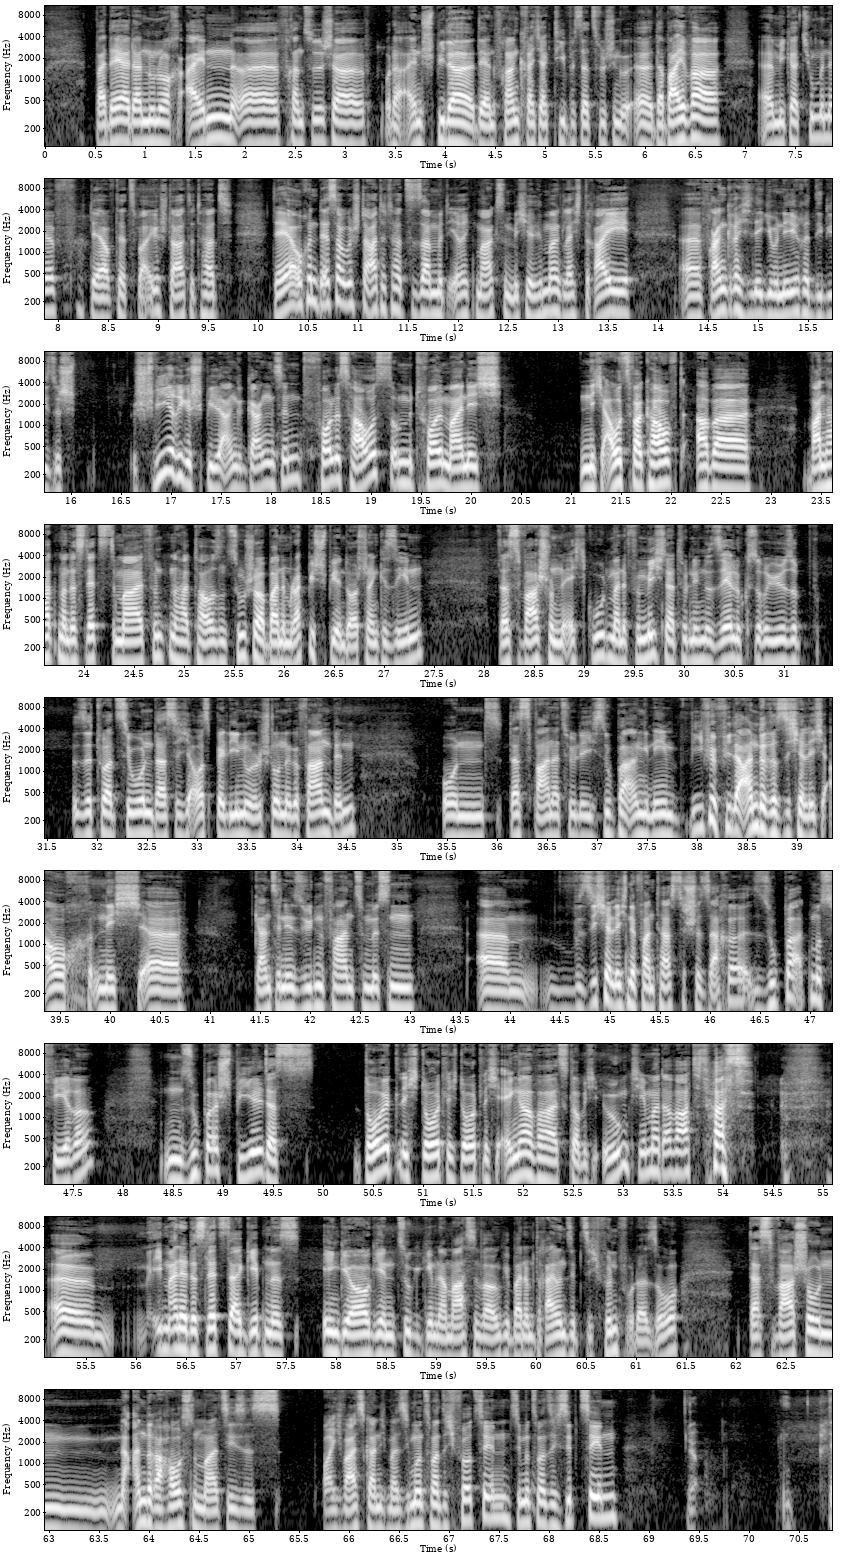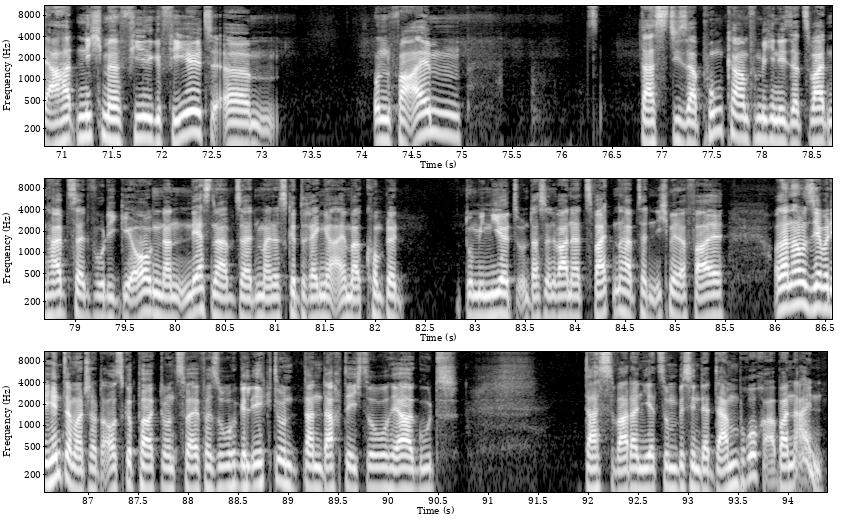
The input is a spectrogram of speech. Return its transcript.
bei der ja dann nur noch ein äh, französischer oder ein Spieler, der in Frankreich aktiv ist, dazwischen äh, dabei war, äh, Mika Tumenev, der auf der 2 gestartet hat, der ja auch in Dessau gestartet hat, zusammen mit Erik Marx und Michael Himmer, gleich drei äh, Frankreich-Legionäre, die dieses sch schwierige Spiel angegangen sind. Volles Haus und mit voll meine ich nicht ausverkauft, aber wann hat man das letzte Mal 5.500 Zuschauer bei einem Rugby-Spiel in Deutschland gesehen? das war schon echt gut. Meine, für mich natürlich eine sehr luxuriöse Situation, dass ich aus Berlin nur eine Stunde gefahren bin. Und das war natürlich super angenehm, wie für viele andere sicherlich auch, nicht äh, ganz in den Süden fahren zu müssen. Ähm, sicherlich eine fantastische Sache, super Atmosphäre, ein super Spiel, das deutlich, deutlich, deutlich enger war, als, glaube ich, irgendjemand erwartet hat. ähm, ich meine, das letzte Ergebnis in Georgien zugegebenermaßen war irgendwie bei einem 73,5 oder so. Das war schon eine andere Hausnummer als dieses, oh, ich weiß gar nicht mal, 27,14, 27,17. Ja. Da hat nicht mehr viel gefehlt. Ähm, und vor allem, dass dieser Punkt kam für mich in dieser zweiten Halbzeit, wo die Georgen dann in der ersten Halbzeit meines Gedränge einmal komplett dominiert und das war in der zweiten Halbzeit nicht mehr der Fall. Und dann haben sie aber die Hintermannschaft ausgepackt und zwei Versuche gelegt und dann dachte ich so, ja gut, das war dann jetzt so ein bisschen der Dammbruch, aber nein,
